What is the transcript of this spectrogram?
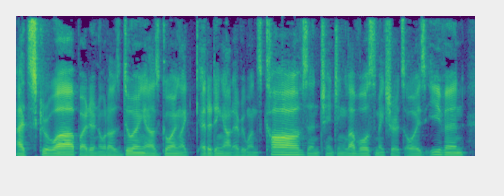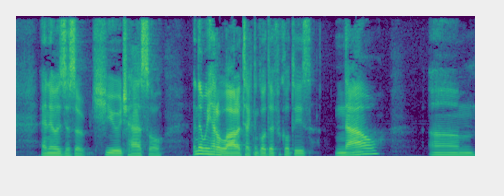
I'd screw up, I didn't know what I was doing, and I was going like editing out everyone's coughs and changing levels to make sure it's always even. And it was just a huge hassle. And then we had a lot of technical difficulties. Now, um,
